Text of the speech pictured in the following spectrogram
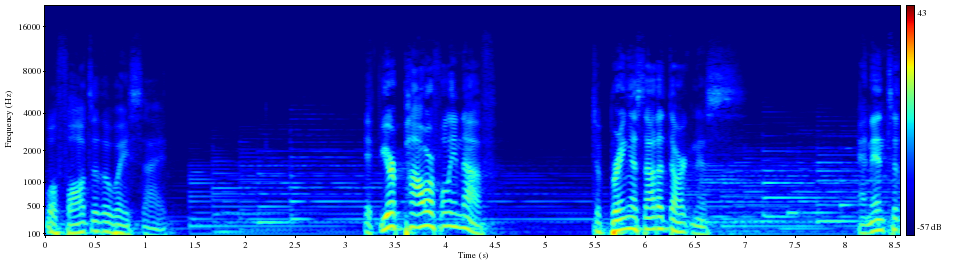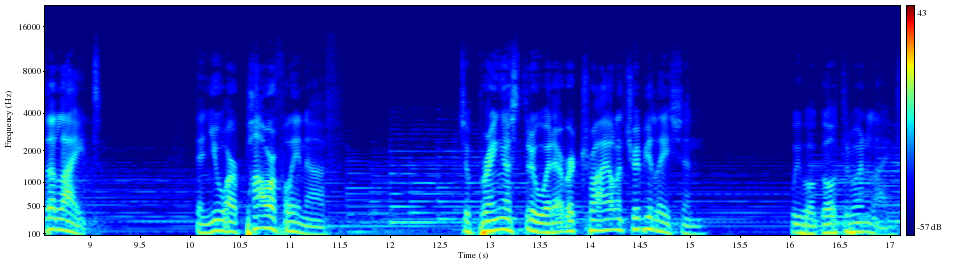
will fall to the wayside. If you're powerful enough to bring us out of darkness and into the light, then you are powerful enough to bring us through whatever trial and tribulation we will go through in life.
